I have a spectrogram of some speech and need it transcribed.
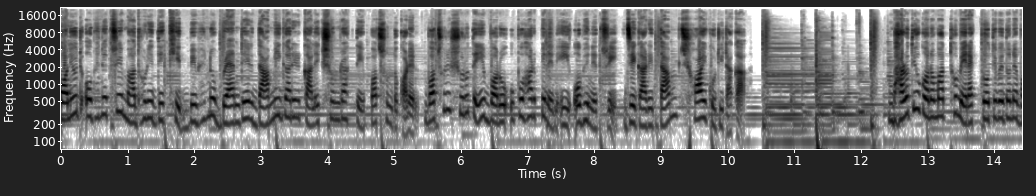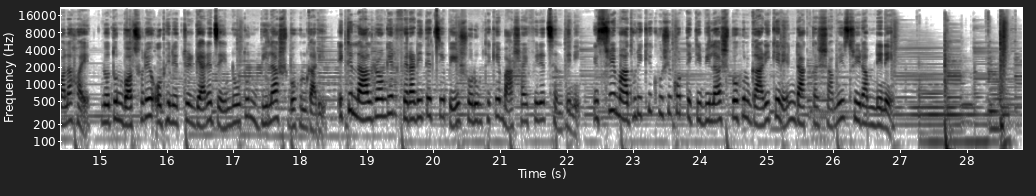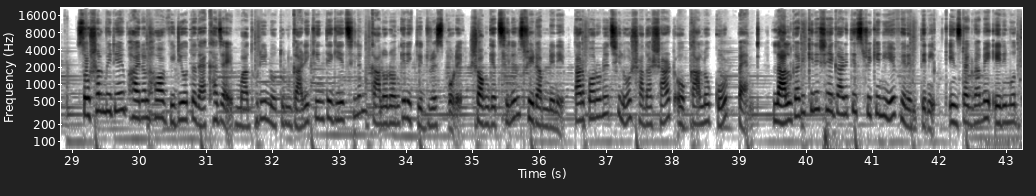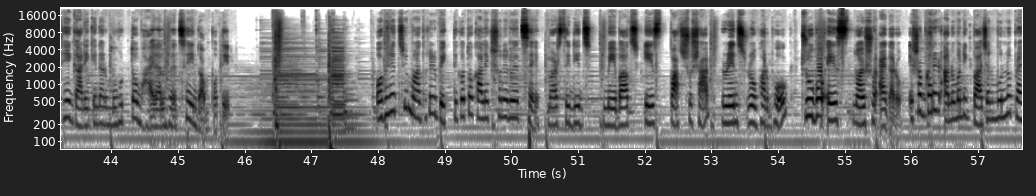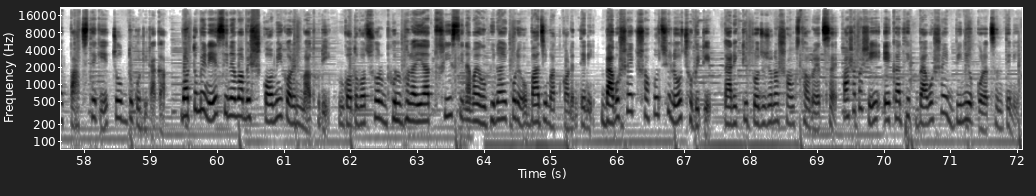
বলিউড অভিনেত্রী মাধুরী দীক্ষিত বিভিন্ন ব্র্যান্ডের দামি গাড়ির কালেকশন রাখতে পছন্দ করেন। বছরের শুরুতেই বড় উপহার পেলেন এই অভিনেত্রী, যে গাড়ির দাম ছয় কোটি টাকা। ভারতীয় গণমাধ্যমের এক প্রতিবেদনে বলা হয়, নতুন বছরে অভিনেত্রীর গ্যারেজে নতুন বিলাসবহুল গাড়ি, একটি লাল রঙের ফেরারিতে চেপে শোরুম থেকে বাসায় ফিরেছেন তিনি। স্ত্রী মাধুরীকে খুশি করতে একটি বিলাসবহুল গাড়ি কেনেন ডাক্তার স্বামী শ্রীরাম নেনে। সোশ্যাল মিডিয়ায় ভাইরাল হওয়া ভিডিওতে দেখা যায়, মাধুরী নতুন গাড়ি কিনতে গিয়েছিলেন কালো রঙের একটি ড্রেস পরে। সঙ্গে ছিলেন শ্রীরাম নেনে। তার পরনে ছিল সাদা শার্ট ও কালো কোট প্যান্ট। লাল গাড়ি কিনে সেই গাড়িতে স্ত্রীকে নিয়ে ফেরেন তিনি। ইনস্টাগ্রামে এরই মধ্যে গাড়ি কেনার মুহূর্ত ভাইরাল হয়েছে এই দম্পতির। অভিনেত্রী মাধুরীর ব্যক্তিগত কালেকশনে রয়েছে মার্সিডিজ, মেবাজ, এস পাঁচশো ষাট, রেঞ্জ রোভার ভোগ, ট্রুবো এস নয়শো এগারো। এসব গাড়ির আনুমানিক বাজার মূল্য প্রায় পাঁচ থেকে চোদ্দ কোটি টাকা। বর্তমানে সিনেমা বেশ কমই করেন মাধুরী। গত বছর ভুলভুলাইয়া থ্রি সিনেমায় অভিনয় করেও বাজিমাত করেন তিনি। ব্যবসায়িক সফল ছিল ছবিটি। তার একটি প্রযোজনা সংস্থাও রয়েছে। পাশাপাশি একাধিক ব্যবসায় বিনিয়োগ করেছেন তিনি।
